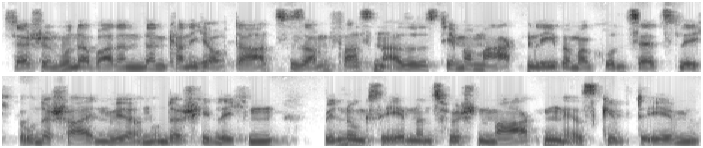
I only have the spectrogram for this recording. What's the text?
Sehr schön, wunderbar. Dann, dann kann ich auch da zusammenfassen. Also das Thema Markenliebe, mal grundsätzlich unterscheiden wir in unterschiedlichen Bindungsebenen zwischen Marken. Es gibt eben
